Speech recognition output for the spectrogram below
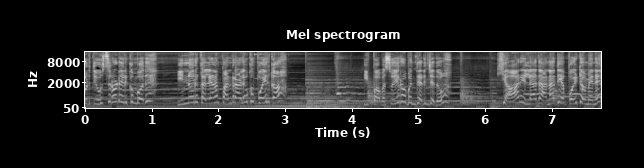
ஒருத்தி உசுரோட இருக்கும்போது இன்னொரு கல்யாணம் பண்ற அளவுக்கு போயிருக்கான்? இப்ப அவ சுயரூபம் தெரிஞ்சதும் யார் இல்லாத அனாதையா போயிட்டோமேன்னு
